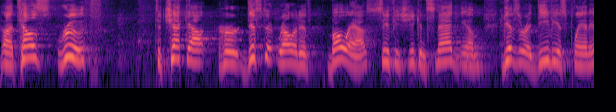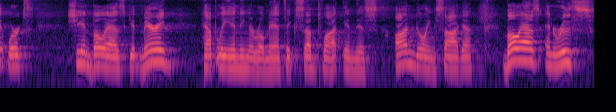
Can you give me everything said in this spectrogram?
Uh, tells Ruth to check out her distant relative Boaz, see if she can snag him, gives her a devious plan. It works. She and Boaz get married, happily ending a romantic subplot in this ongoing saga. Boaz and Ruth's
